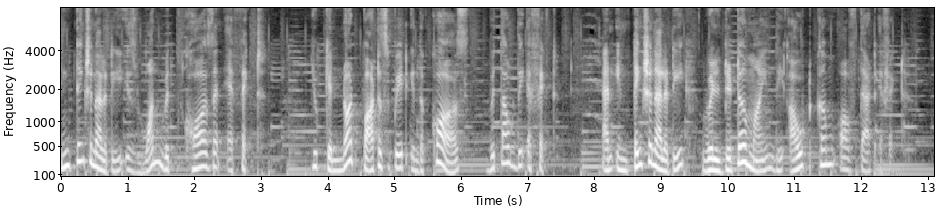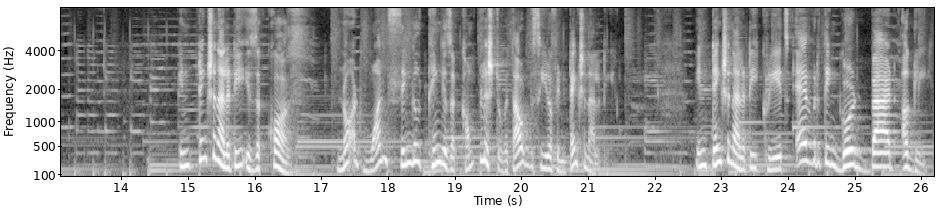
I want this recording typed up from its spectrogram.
Intentionality is one with cause and effect. You cannot participate in the cause without the effect and intentionality will determine the outcome of that effect. Intentionality is the cause. Not one single thing is accomplished without the seed of intentionality. Intentionality creates everything good, bad, ugly,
